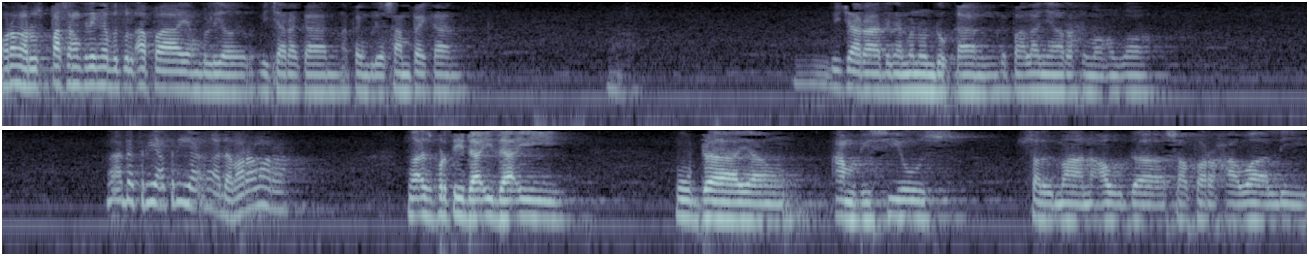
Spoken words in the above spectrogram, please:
Orang harus pasang telinga betul apa yang beliau bicarakan, apa yang beliau sampaikan. Bicara dengan menundukkan kepalanya rahimahullah. Nggak ada teriak-teriak, nggak ada marah-marah. Nggak seperti dai-dai muda yang ambisius. Salman Auda, Safar Hawali,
